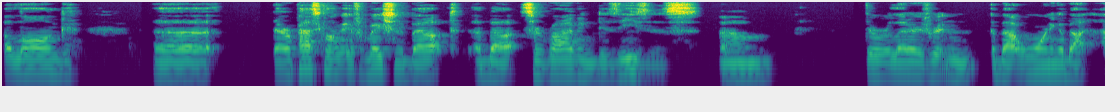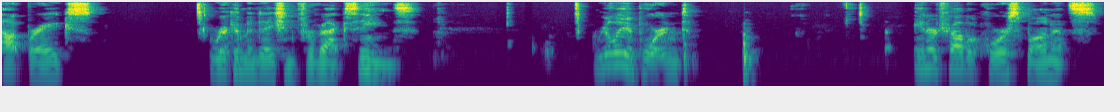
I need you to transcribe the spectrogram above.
along uh, that were passing along information about about surviving diseases. Um, there were letters written about warning about outbreaks, recommendation for vaccines. Really important intertribal correspondence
